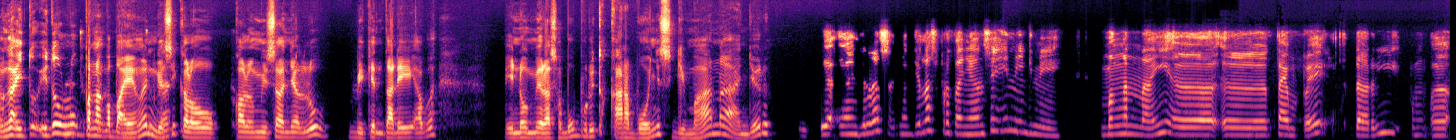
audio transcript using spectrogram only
Enggak itu itu lu pernah kebayangan gak sih kalau kalau misalnya lu bikin tadi apa Indomie rasa bubur itu karbonya segimana anjir? Ya, yang jelas, yang jelas pertanyaan saya ini gini, mengenai eh, eh, tempe dari eh,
